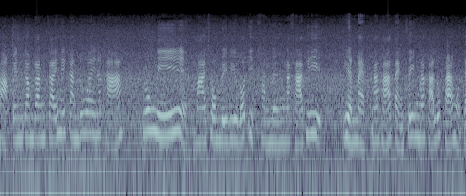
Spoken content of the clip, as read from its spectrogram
ฝากเป็นกำลังใจให้กันด้วยนะคะ พรุ่งนี้มาชมรีวิวรถอีกคันหนึ่งนะคะ ที่เปลี่ยนแม็กนะคะ แต่งซิ่งนะคะ ลูกค้าหัวใจ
